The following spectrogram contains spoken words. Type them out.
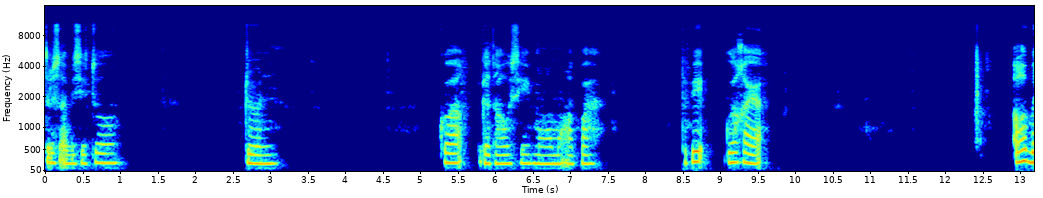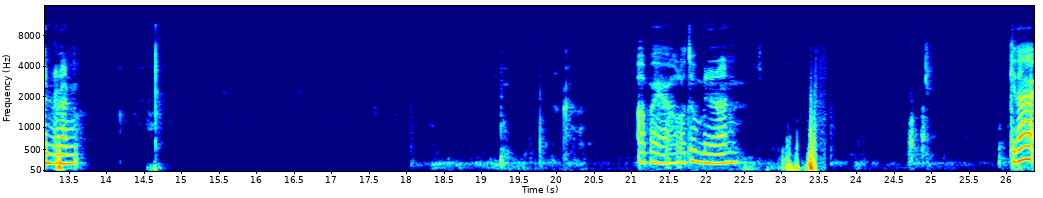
Terus abis itu Dun. Gue gak tahu sih mau ngomong apa. Tapi gue kayak lo beneran. Apa ya? Lo tuh beneran? Kita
